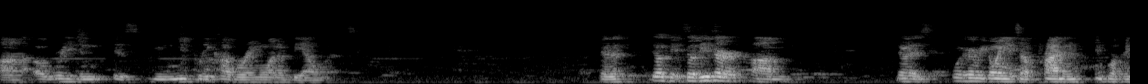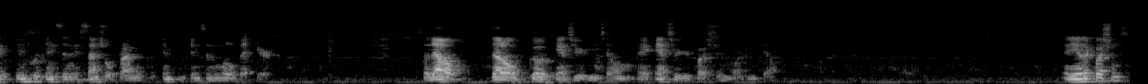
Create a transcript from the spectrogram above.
uh, a region is uniquely covering one of the elements. Okay, so these are um, known as, we're going to be going into prime implicants and essential prime implicants in a little bit here. So that'll, that'll go answer your detail, answer your question in more detail. Any other questions?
